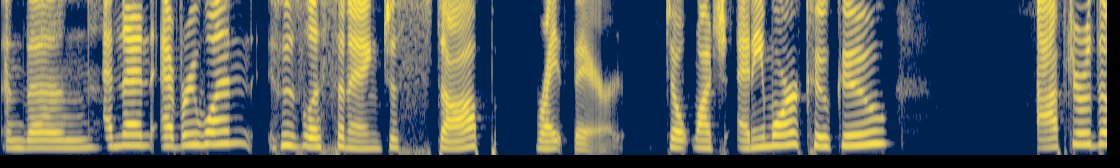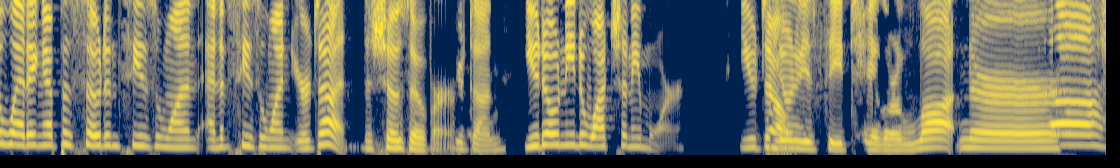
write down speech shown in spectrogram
And then And then everyone who's listening, just stop right there. Don't watch any more Cuckoo. After the wedding episode in season one, end of season one, you're done. The show's over. you're done. You don't need to watch anymore. You You don't. don't need to see Taylor Lautner. Uh,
